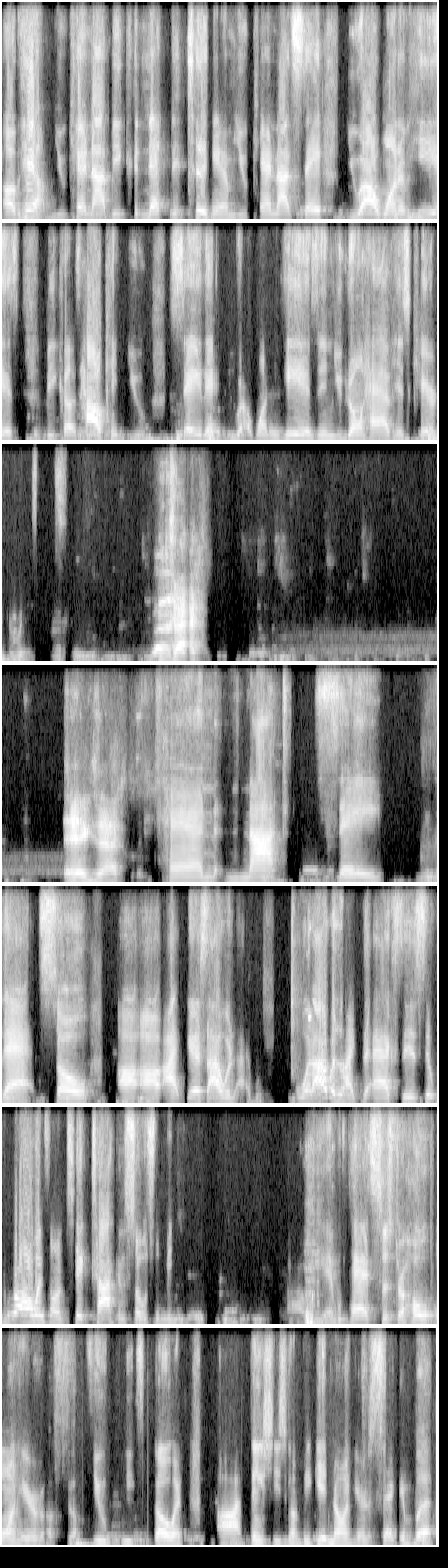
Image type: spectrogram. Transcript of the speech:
of him. You cannot be connected to him. You cannot say you are one of his because how can you say that you are one of his and you don't have his characteristics? Right. Exactly. Exactly. Cannot say that. So uh, uh, I guess I would, what I would like to ask is, we're always on TikTok and social media. Uh, we, and we had Sister Hope on here a, a few weeks ago, and uh, I think she's going to be getting on here in a second. But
